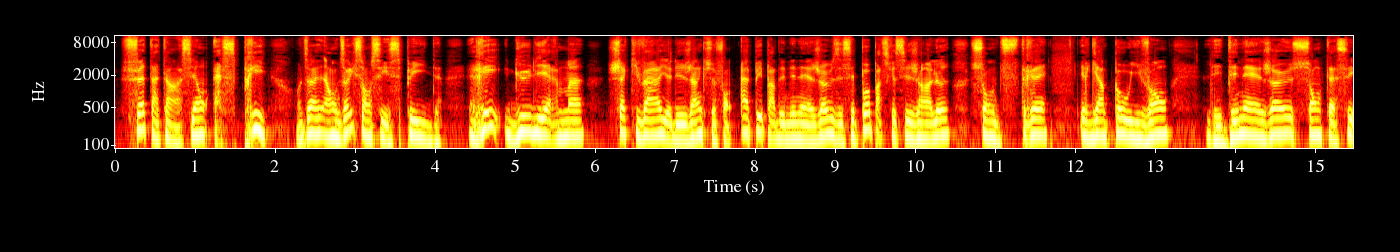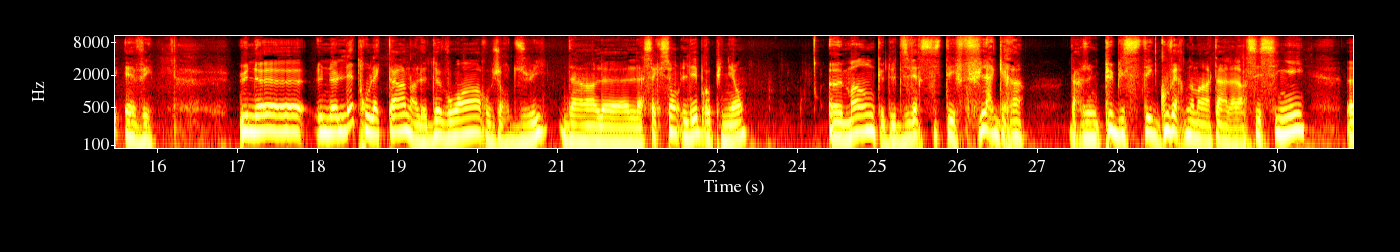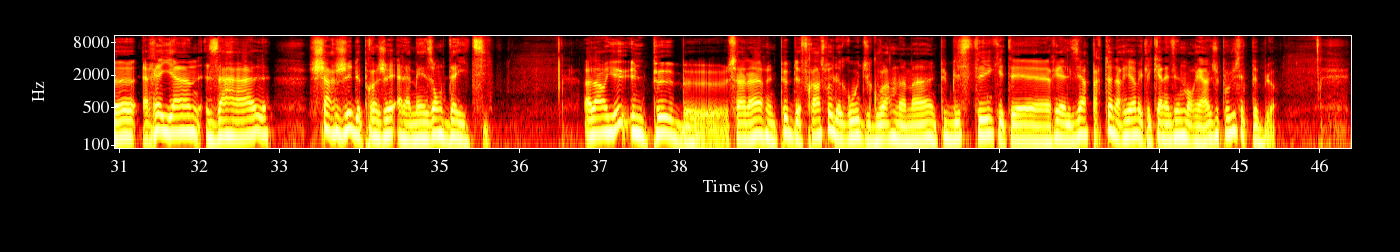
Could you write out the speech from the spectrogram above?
Faites attention à ce prix. On dirait, qu'ils sont ces speed. Régulièrement, chaque hiver, il y a des gens qui se font happer par des déneigeuses et c'est pas parce que ces gens-là sont distraits, ils regardent pas où ils vont. Les déneigeuses sont assez élevées. Une, lettre au lecteur dans le Devoir aujourd'hui, dans la section Libre Opinion, un manque de diversité flagrant dans une publicité gouvernementale. Alors, c'est signé euh, Rayan Zahal, chargé de projet à la Maison d'Haïti. Alors, il y a eu une pub, euh, ça a l'air une pub de François Legault du gouvernement, une publicité qui était réalisée en partenariat avec les Canadiens de Montréal. J'ai pas vu cette pub-là.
